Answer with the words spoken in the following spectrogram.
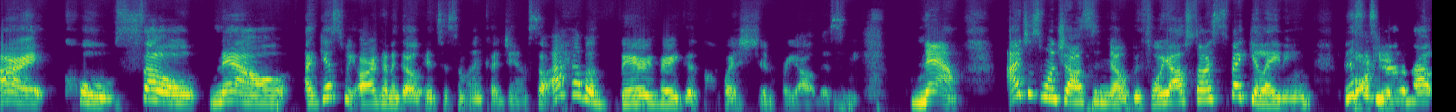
All right, cool. So now I guess we are going to go into some uncut gems. So I have a very, very good question for y'all this week. Now, I just want y'all to know before y'all start speculating, this Lock is in. not about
